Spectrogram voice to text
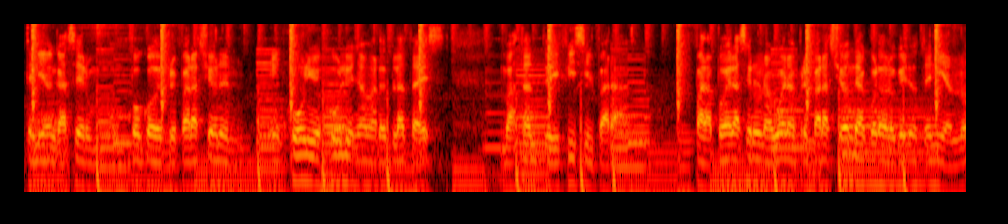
tenían que hacer un, poco de preparación en, junio y julio, ya Mar del Plata es bastante difícil para, para poder hacer una buena preparación de acuerdo a lo que ellos tenían, ¿no?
